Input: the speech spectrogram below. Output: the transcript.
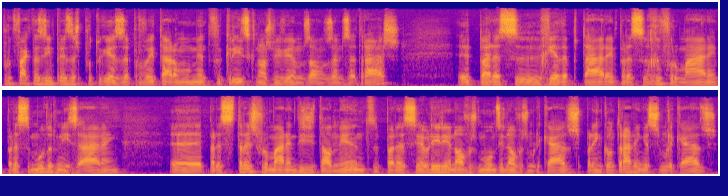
porque de facto as empresas portuguesas aproveitaram o momento de crise que nós vivemos há uns anos atrás eh, para se readaptarem, para se reformarem, para se modernizarem, uh, para se transformarem digitalmente, para se abrirem novos mundos e novos mercados, para encontrarem esses mercados.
